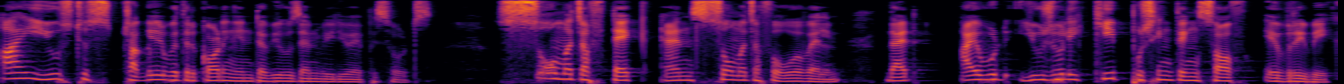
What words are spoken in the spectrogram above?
I used to struggle with recording interviews and video episodes. So much of tech and so much of overwhelm that I would usually keep pushing things off every week.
